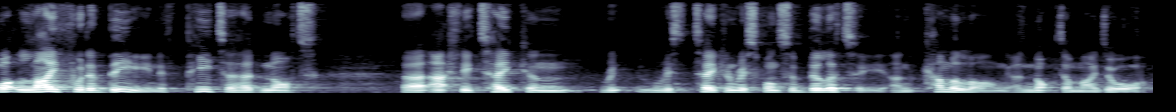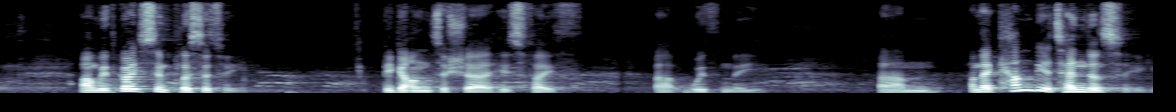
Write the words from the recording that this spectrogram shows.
what life would have been if Peter had not uh, actually taken, re- re- taken responsibility and come along and knocked on my door. And with great simplicity, begun to share his faith uh, with me. Um, and there can be a tendency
